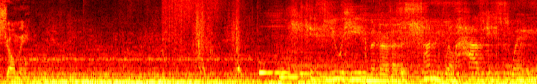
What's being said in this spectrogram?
Show me. If you heed Minerva, the sun will have its way.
